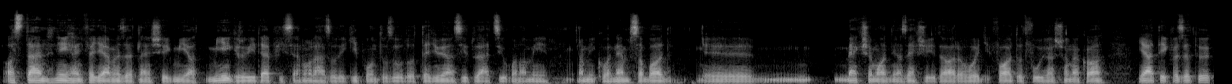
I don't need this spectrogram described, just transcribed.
Aztán néhány fegyelmezetlenség miatt még rövidebb, hiszen Olázoli kipontozódott egy olyan szituációban, ami, amikor nem szabad meg sem adni az esélyt arra, hogy faltot fújhassanak a játékvezetők,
